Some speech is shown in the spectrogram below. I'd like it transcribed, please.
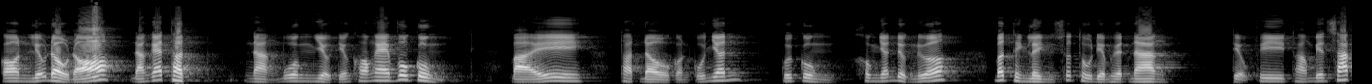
Còn liễu đầu đó đáng ghét thật, nàng buông nhiều tiếng khó nghe vô cùng. Bà ấy thoạt đầu còn cố nhẫn, cuối cùng không nhẫn được nữa, bất thình lình xuất thủ điểm huyệt nàng. Tiểu Phi thoáng biến sắc,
